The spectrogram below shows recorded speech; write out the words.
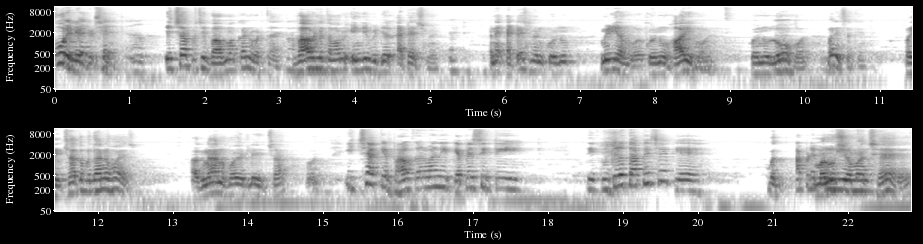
કોરિલેટેડ છે. ઈચ્છા પછી ભાવમાં કન્વર્ટ થાય. ભાવ. એટલે તમારું ઇન્ડિવિડ્યુઅલ એટેચમેન્ટ અને એટેચમેન્ટ કોઈનું મીડિયમ હોય કોઈનું હાઈ હોય કોઈનું લો હોય બની શકે. પણ ઈચ્છા તો બધાને હોય જ. અજ્ઞાન હોય એટલે ઈચ્છા હોય. ઈચ્છા કે ભાવ કરવાની કેપેસિટી તે કુદરત આપે છે કે આપણે મનુષ્યમાં છે.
